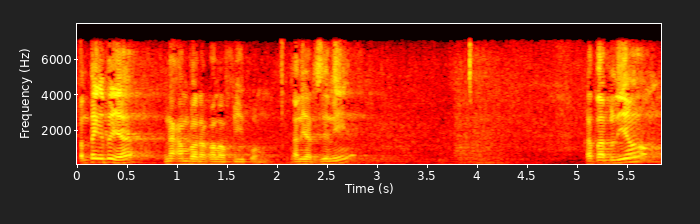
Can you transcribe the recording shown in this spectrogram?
Penting itu ya. Na'am barakallahu fikum. Kita lihat sini. Kata beliau,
